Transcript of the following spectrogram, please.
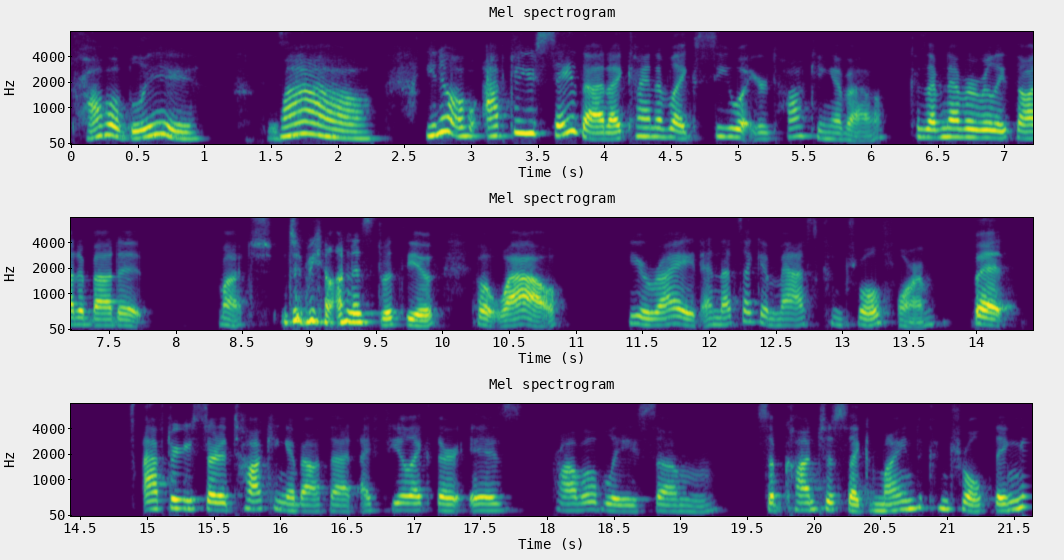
probably wow you know after you say that i kind of like see what you're talking about because i've never really thought about it much to be honest with you but wow you're right and that's like a mass control form but after you started talking about that i feel like there is probably some subconscious like mind control thing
